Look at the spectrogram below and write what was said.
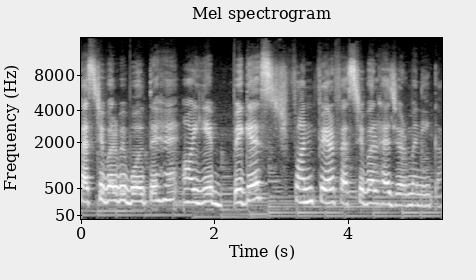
फेस्टिवल भी बोलते हैं और ये बिगेस्ट फन फेयर फेस्टिवल है जर्मनी का।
